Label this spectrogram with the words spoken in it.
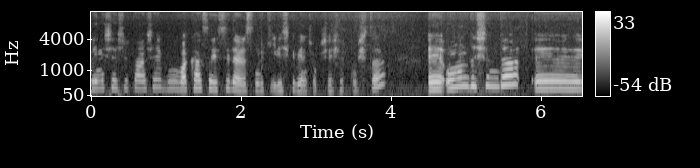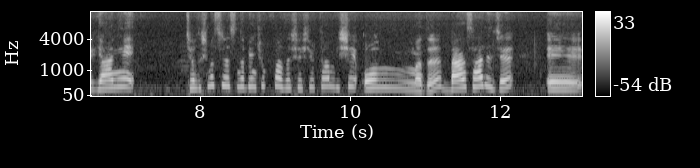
beni şaşırtan şey bu vaka sayısıyla arasındaki ilişki beni çok şaşırtmıştı. Ee, onun dışında e, yani çalışma sırasında beni çok fazla şaşırtan bir şey olmadı. Ben sadece e,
